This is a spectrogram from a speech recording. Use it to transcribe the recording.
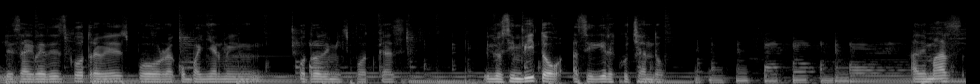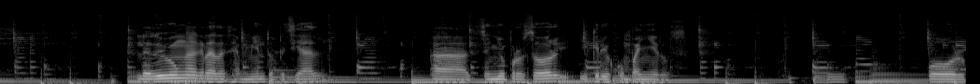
les agradezco otra vez por acompañarme en otro de mis podcasts y los invito a seguir escuchando. Además, le doy un agradecimiento especial señor profesor y queridos compañeros por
